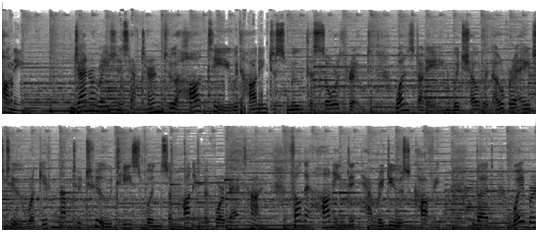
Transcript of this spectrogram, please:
Honey. Generations have turned to a hot tea with honey to smooth the sore throat. One study in which children over age 2 were given up to 2 teaspoons of honey before bedtime found that honey did have reduced coughing. But Weber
